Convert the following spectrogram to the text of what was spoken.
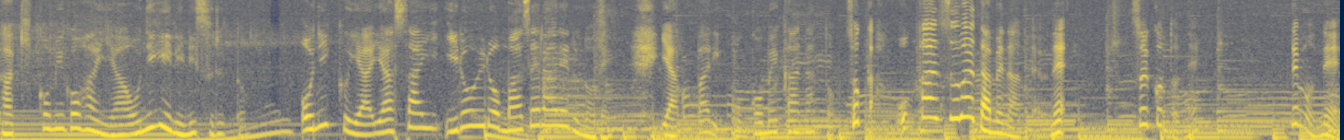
炊き込みご飯やおにぎりにするとお肉や野菜いろいろ混ぜられるのでやっぱりお米かなと。そっかおかずはダメなんだよね。そういうことね。でもね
